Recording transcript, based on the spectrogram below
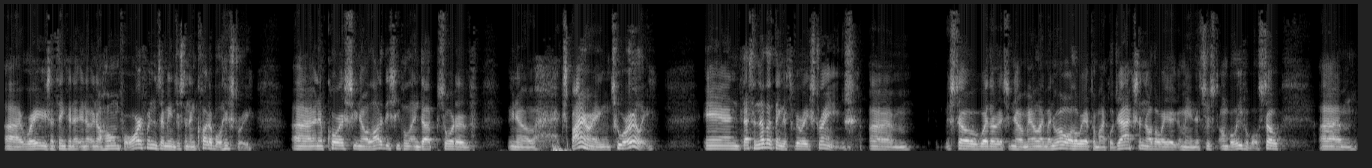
uh, raised, I think, in a, in in a home for orphans. I mean, just an incredible history. Uh, and of course, you know, a lot of these people end up sort of, you know, expiring too early. And that's another thing that's very strange. Um, so whether it's, you know, Marilyn Monroe all the way up to Michael Jackson, all the way, I mean, it's just unbelievable. So, um,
